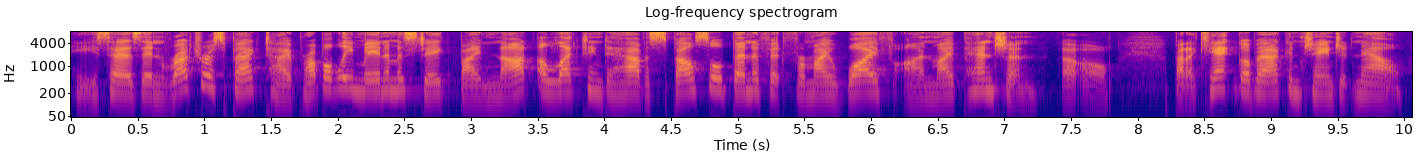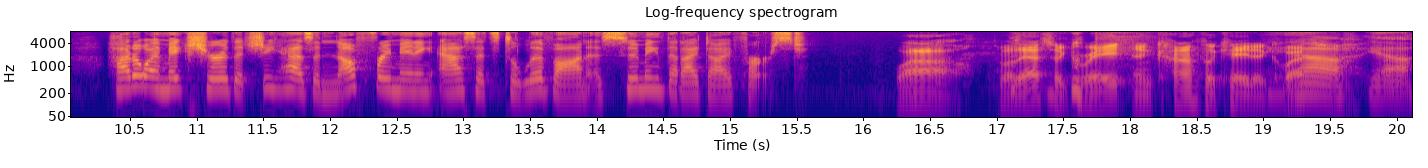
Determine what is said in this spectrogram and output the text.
He says, in retrospect, I probably made a mistake by not electing to have a spousal benefit for my wife on my pension. Uh oh. But I can't go back and change it now. How do I make sure that she has enough remaining assets to live on, assuming that I die first? Wow. Well, that's a great and complicated question. Yeah, yeah.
